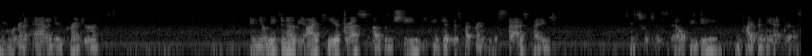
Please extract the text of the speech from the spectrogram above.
And we're going to add a new printer. And you'll need to know the IP address of the machine. You can get this by printing the status page. Can switch this to LPD and type in the address.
